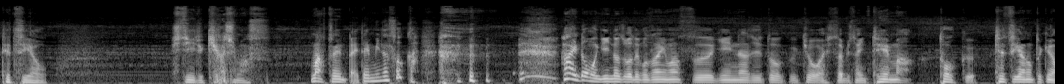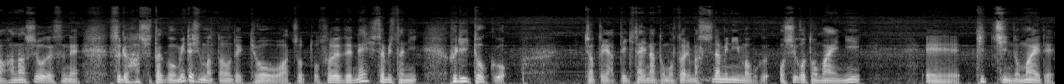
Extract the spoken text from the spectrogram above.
徹夜をしている気がします。まあ、それ大体みんなそうか。はい、どうも、銀の城でございます。銀ラジトーク、今日は久々にテーマ、トーク、徹夜の時の話をですね、するハッシュタグを見てしまったので、今日はちょっとそれでね、久々にフリートークを、ちょっとやっていきたいなと思っております。ちなみに今僕、お仕事前に、えー、キッチンの前で、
